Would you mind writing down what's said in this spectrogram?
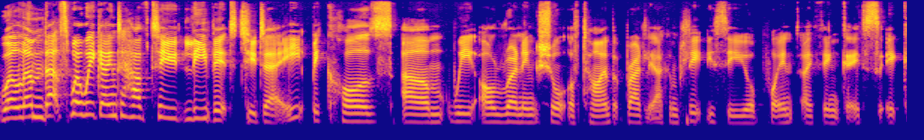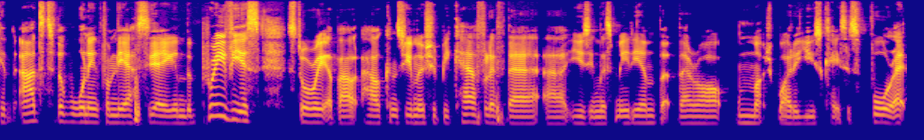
Well, um, that's where we're going to have to leave it today because um, we are running short of time. But Bradley, I completely see your point. I think it's it can add to the warning from the FCA in the previous story about how consumers should be careful if they're uh, using this medium. But there are much wider use cases for it.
